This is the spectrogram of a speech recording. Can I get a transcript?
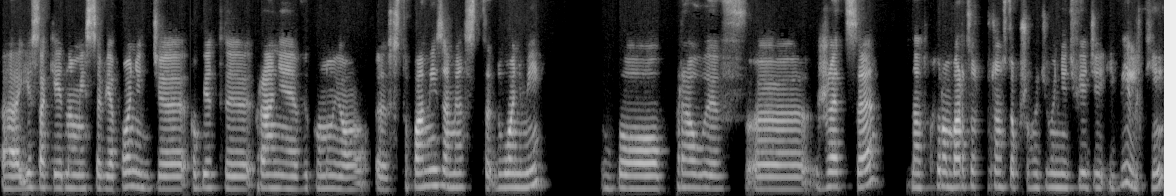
E, jest takie jedno miejsce w Japonii, gdzie kobiety pranie wykonują e, stopami zamiast dłońmi, bo prały w e, rzece, nad którą bardzo często przechodziły niedźwiedzie i wilki,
